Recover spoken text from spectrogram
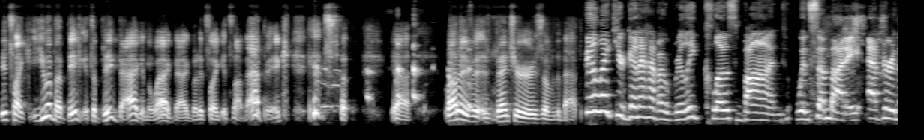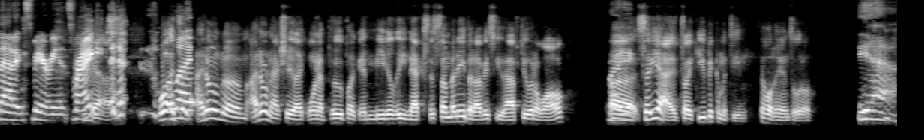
it's like you have a big, it's a big bag in the wag bag, but it's like it's not that big. It's yeah a lot of adventures of the bathroom. I feel like you're gonna have a really close bond with somebody after that experience, right? Yeah. Well, like, like, I don't um I don't actually like want to poop like immediately next to somebody, but obviously you have to on a wall. Right. Uh, so yeah, it's like you become a team. You hold hands a little. Yeah.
